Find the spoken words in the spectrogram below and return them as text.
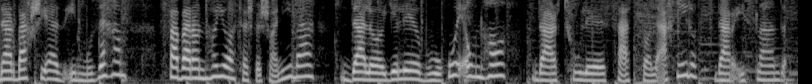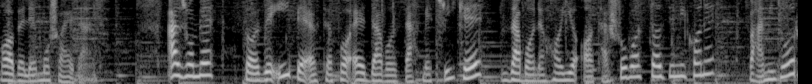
در بخشی از این موزه هم فورانهای آتشفشانی و دلایل وقوع اونها در طول 100 سال اخیر در ایسلند قابل مشاهدند. از جمله سازه ای به ارتفاع 12 متری که زبانه های آتش رو بازسازی می‌کنه و همینطور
